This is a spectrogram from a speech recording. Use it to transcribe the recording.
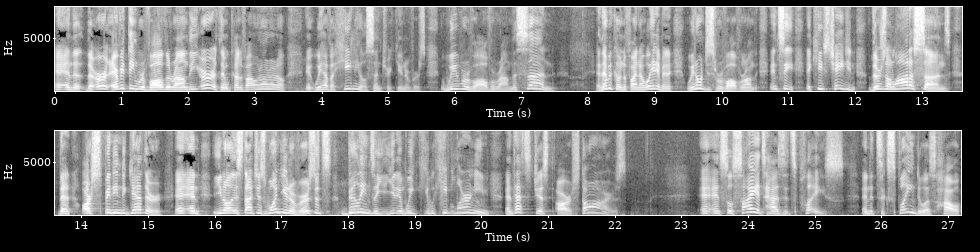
And, and, the, the earth, everything revolved around the earth. And we kind of find, oh, no, no, no. It, we have a heliocentric universe. We revolve around the sun. And then we come to find out, wait a minute, we don't just revolve around. And see, it keeps changing. There's a lot of suns that are spinning together. And, and you know, it's not just one universe, it's billions of, you we, we keep learning. And that's just our stars. And, and so science has its place, and it's explained to us how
